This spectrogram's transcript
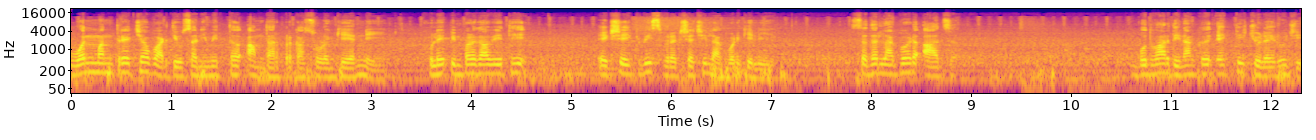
वनमंत्र्याच्या वाढदिवसानिमित्त आमदार प्रकाश सोळंके यांनी फुले पिंपळगाव येथे एकशे एकवीस वृक्षाची लागवड केली. सदर लागवड आज बुधवार दिनांक एकतीस जुलै रोजी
